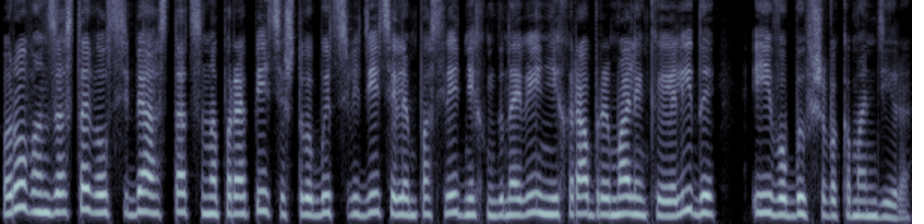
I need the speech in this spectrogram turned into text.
Рован заставил себя остаться на парапете, чтобы быть свидетелем последних мгновений храброй маленькой Элиды и его бывшего командира.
